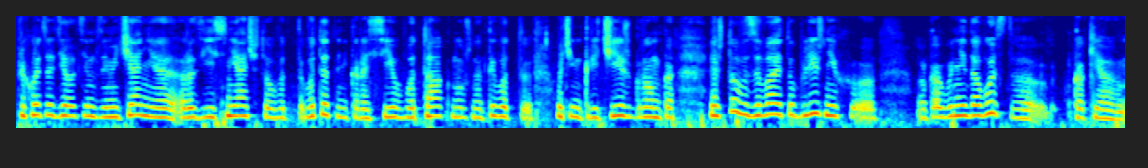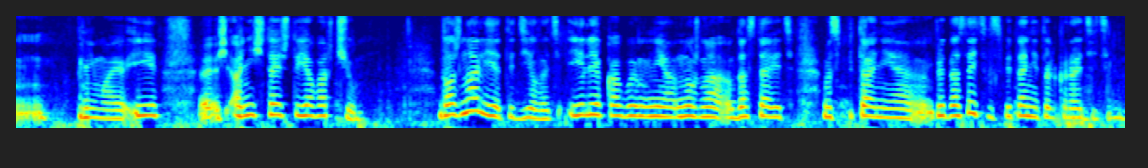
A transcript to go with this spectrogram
приходится делать им замечания, разъяснять, что вот, вот это некрасиво, вот так нужно, ты вот очень кричишь громко. И что вызывает у ближних э, как бы недовольство, как я понимаю, и э, они считают, что я ворчу. Должна ли это делать? Или как бы мне нужно доставить воспитание, предоставить воспитание только родителям?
